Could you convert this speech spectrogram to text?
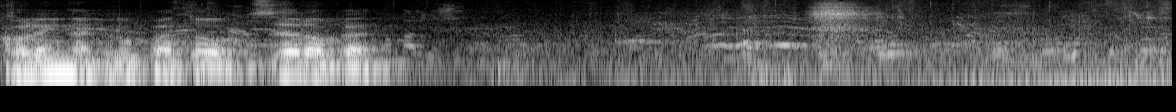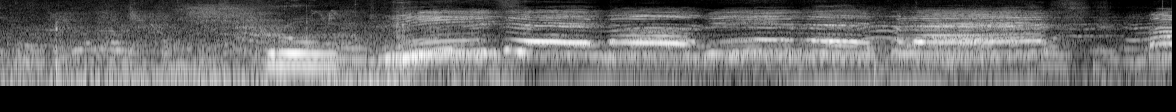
Kolejna grupa to 0B. Nicy mówimy flash, bo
